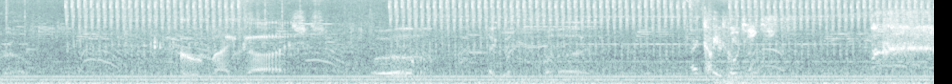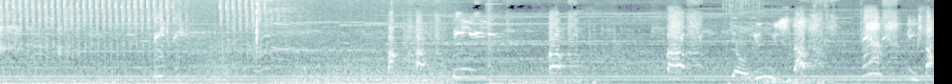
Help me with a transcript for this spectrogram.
Bro. Oh my gosh. Oh, I got you. Alright, come here, Coach. Yo, you stop spamming! Stop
